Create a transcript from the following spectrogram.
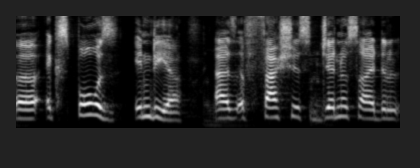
uh, expose India as a fascist, genocidal,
